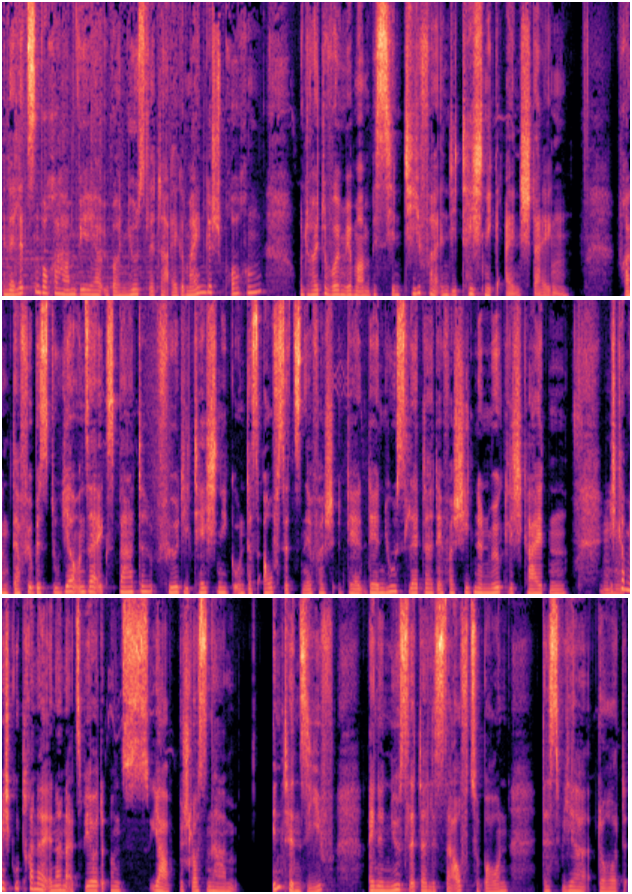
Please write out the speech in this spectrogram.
In der letzten Woche haben wir ja über Newsletter allgemein gesprochen und heute wollen wir mal ein bisschen tiefer in die Technik einsteigen. Frank, dafür bist du ja unser Experte für die Technik und das Aufsetzen der, der, der Newsletter, der verschiedenen Möglichkeiten. Mhm. Ich kann mich gut dran erinnern, als wir uns ja beschlossen haben, intensiv eine Newsletterliste aufzubauen, dass wir dort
